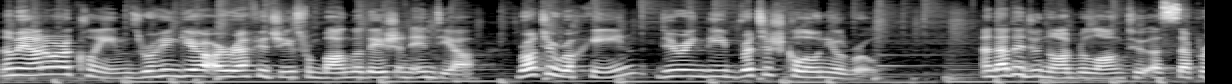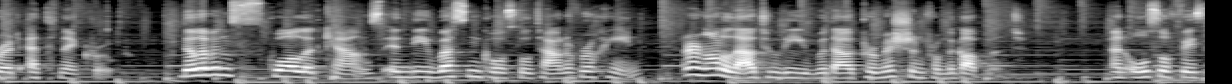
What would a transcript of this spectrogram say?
Now, Myanmar claims Rohingya are refugees from Bangladesh and India brought to Rakhine during the British colonial rule, and that they do not belong to a separate ethnic group. They live in squalid camps in the western coastal town of Rakhine and are not allowed to leave without permission from the government, and also face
